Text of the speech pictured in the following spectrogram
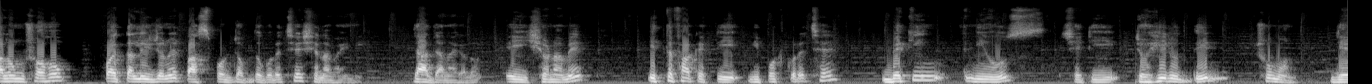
আলম সহ পঁয়তাল্লিশ জনের পাসপোর্ট জব্দ করেছে সেনাবাহিনী। যা জানা গেল, এই শিরোনামে ইত্তেফাক একটি রিপোর্ট করেছে। ব্রেকিং নিউজ, সেটি জহির উদ্দিন সুমন, যে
